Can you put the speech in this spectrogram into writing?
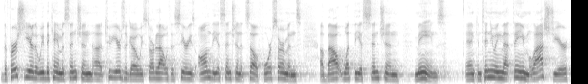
the first year that we became Ascension, uh, two years ago, we started out with a series on the ascension itself, four sermons about what the ascension means. And continuing that theme, last year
